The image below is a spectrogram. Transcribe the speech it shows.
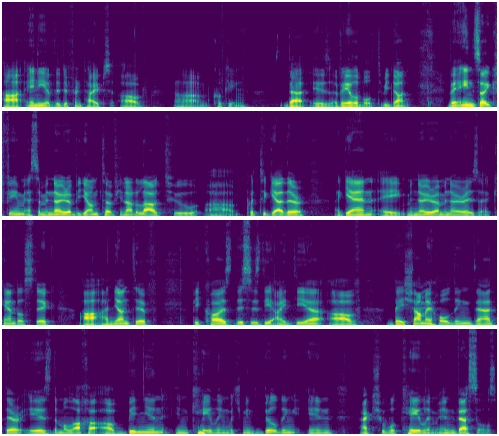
uh, any of the different types of um, cooking that is available to be done. Ve'ein zaykfim es a menorah b'yom You're not allowed to uh, put together again a menorah. Menorah is a candlestick uh, on because this is the idea of Beis holding that there is the malacha of binyan in kalim, which means building in actual kalim in vessels.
